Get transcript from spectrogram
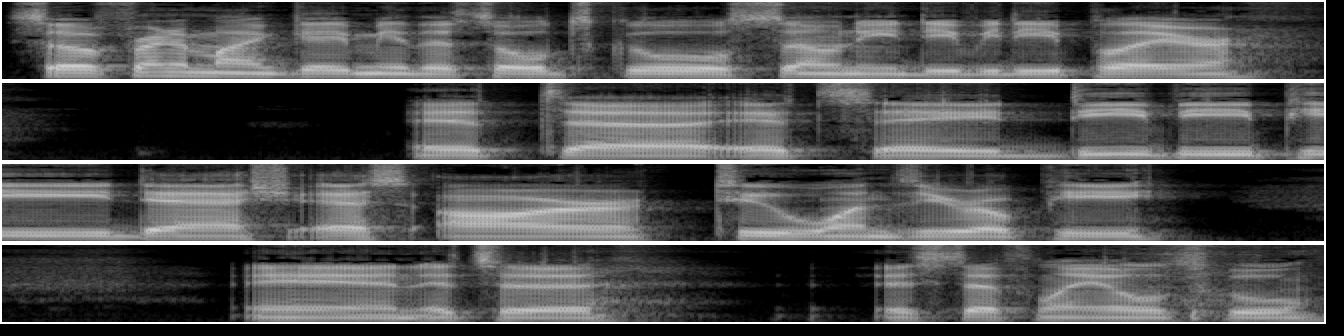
So, a friend of mine gave me this old school Sony DVD player. It uh, it's a DVP-SR210P, and it's a it's definitely old school.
